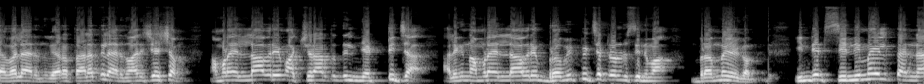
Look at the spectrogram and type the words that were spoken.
ലെവലായിരുന്നു വേറെ തലത്തിലായിരുന്നു. അതിനുശേഷം നമ്മളെ എല്ലാവരെയും അക്ഷരാർത്ഥത്തിൽ ഞെട്ടിച്ച അല്ലെങ്കിൽ നമ്മളെ എല്ലാവരെയും ഭ്രമിപ്പിച്ചിട്ടുള്ളൊരു സിനിമ ബ്രഹ്മയുഗം. ഇന്ത്യൻ സിനിമയിൽ തന്നെ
